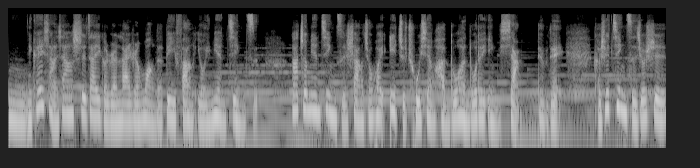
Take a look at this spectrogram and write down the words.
嗯，你可以想象是在一个人来人往的地方有一面镜子，那这面镜子上就会一直出现很多很多的影像，对不对？可是镜子就是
